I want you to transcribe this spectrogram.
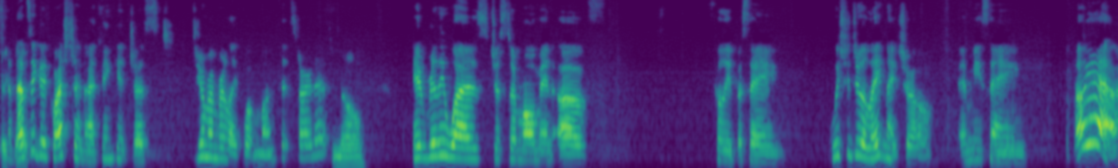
take That's that? a good question. I think it just. Do you remember like what month it started? no. It really was just a moment of Felipe saying, "We should do a late night show," and me saying, "Oh yeah."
